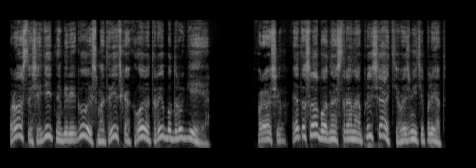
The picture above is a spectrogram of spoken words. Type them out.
Просто сидеть на берегу и смотреть, как ловят рыбу другие. Впрочем, это свободная страна. Присядьте, возьмите плед».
